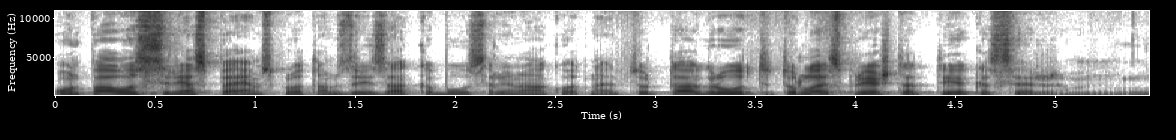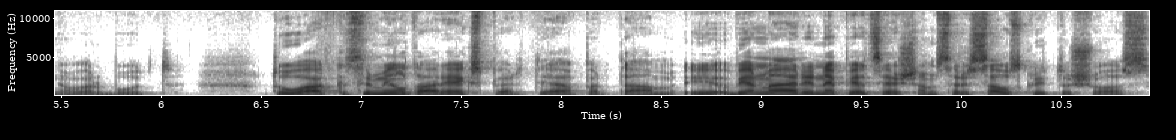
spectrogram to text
Un pauzes ir iespējams, protams, drīzāk, būs arī nākotnē. Tur tā grūti, tur lai spriež tie, kas ir mm, varbūt tuvāk, kas ir militāri eksperti jā, par tām. Vienmēr ir nepieciešams arī savus kritušos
